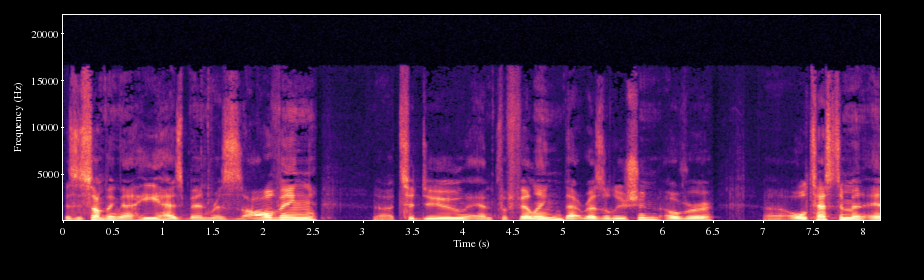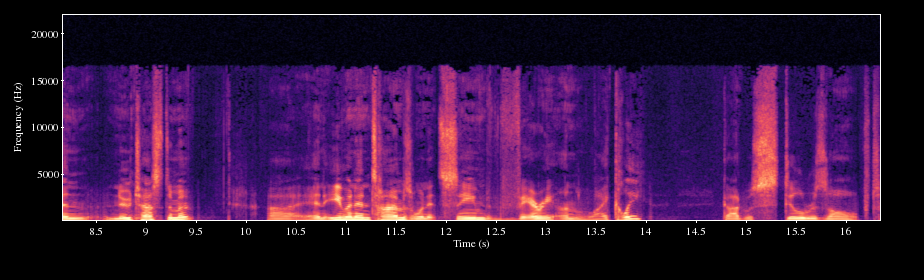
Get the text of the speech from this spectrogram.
This is something that He has been resolving uh, to do and fulfilling that resolution over uh, Old Testament and New Testament. Uh, and even in times when it seemed very unlikely, God was still resolved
